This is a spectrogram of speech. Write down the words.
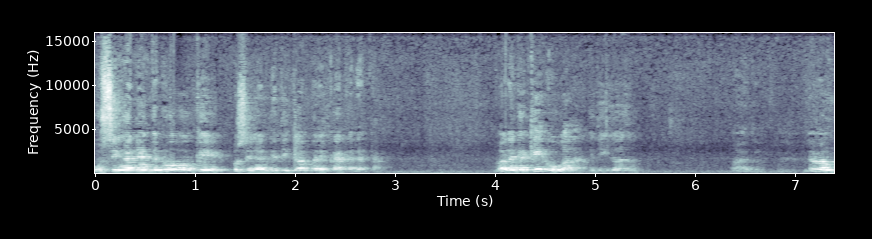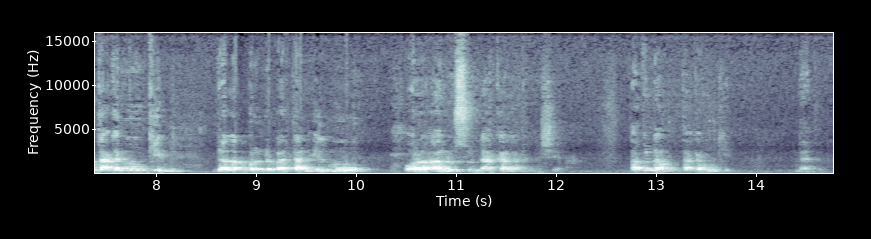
Pusingan yang kedua okey pusingan ketiga mereka tak datang. Mereka KO lah ketiga tu. Ha, tu. Memang takkan mungkin dalam perdebatan ilmu orang ahli sunnah kalah dengan syiah. Tak pernah takkan mungkin. Nah, tu.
